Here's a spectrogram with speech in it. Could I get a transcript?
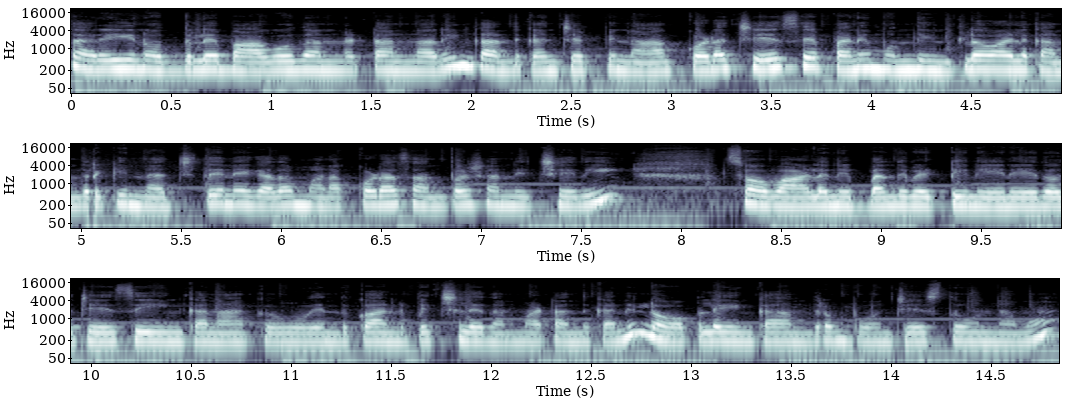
సరే ఈయన వద్దులే బాగోదు అన్నట్టు అన్నారు. ఇంకా అందుకని చెప్పి నాకు కూడా చేసే పని ముందు ఇంట్లో వాళ్ళకి అందరికీ నచ్చితేనే కదా మనకు కూడా సంతోషాన్ని ఇచ్చేది. సో వాళ్ళని ఇబ్బంది పెట్టి నేనేదో చేసి ఇంకా నాకు ఎందుకో అనిపించలేదు అనమాట అందుకని లోపలే ఇంకా అందరం ఫోన్ చేస్తూ ఉన్నాము.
